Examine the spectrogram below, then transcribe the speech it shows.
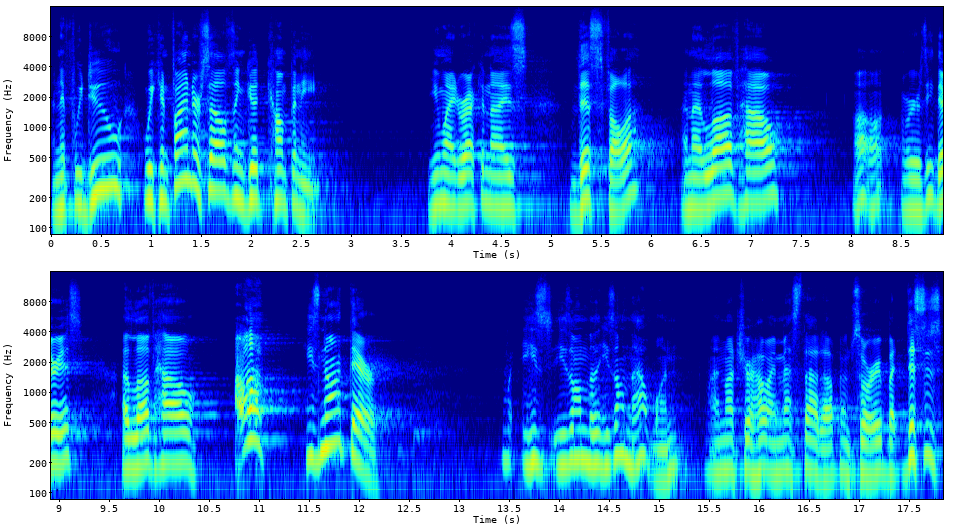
And if we do, we can find ourselves in good company. You might recognize this fella, and I love how, oh, where is he? There he is. I love how, oh, he's not there. He's, he's, on, the, he's on that one. I'm not sure how I messed that up. I'm sorry. But this is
